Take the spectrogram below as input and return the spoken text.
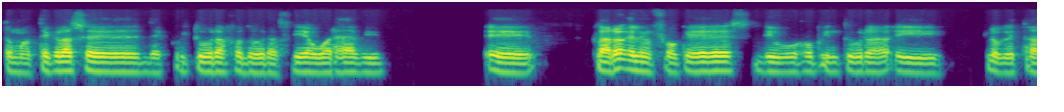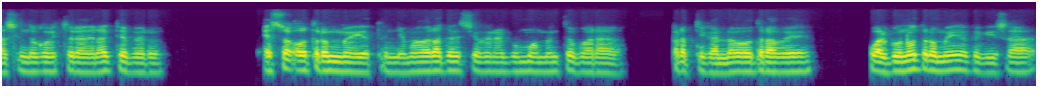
tomaste clases de escultura, fotografía, what have you. Eh, claro, el enfoque es dibujo, pintura y lo que estás haciendo con historia del arte, pero esos otros medios te han llamado la atención en algún momento para practicarlo otra vez o algún otro medio que quizás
